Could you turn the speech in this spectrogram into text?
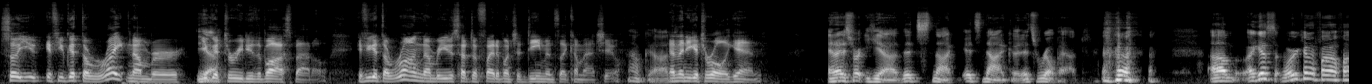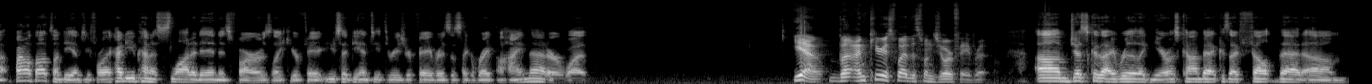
So you, if you get the right number, you Yeah. get to redo the boss battle. If you get the wrong number, you just have to fight a bunch of demons that come at you, Oh god. and then you get to roll again. And I just yeah, it's not it's not good. It's real bad. um, I guess what are your kind of final, final thoughts on DMC four? Like, how do you kind of slot it in as far as like your favorite? You said DMC three is your favorite. Is this like right behind that or what? Yeah, but I'm curious why this one's your favorite. Um, just because I really like Nero's combat because I felt that um,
